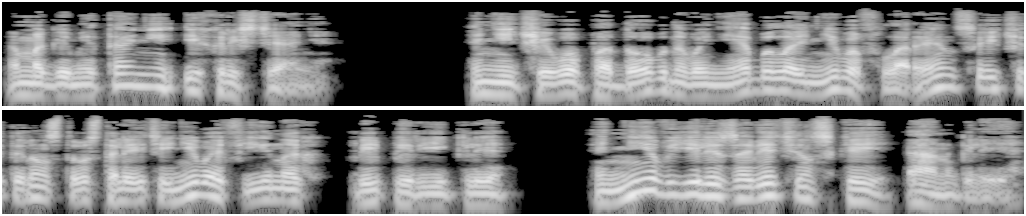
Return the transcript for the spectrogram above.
магометане и христиане. Ничего подобного не было ни во Флоренции XIV столетия, ни в Афинах при Перикле, ни в Елизаветинской Англии.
